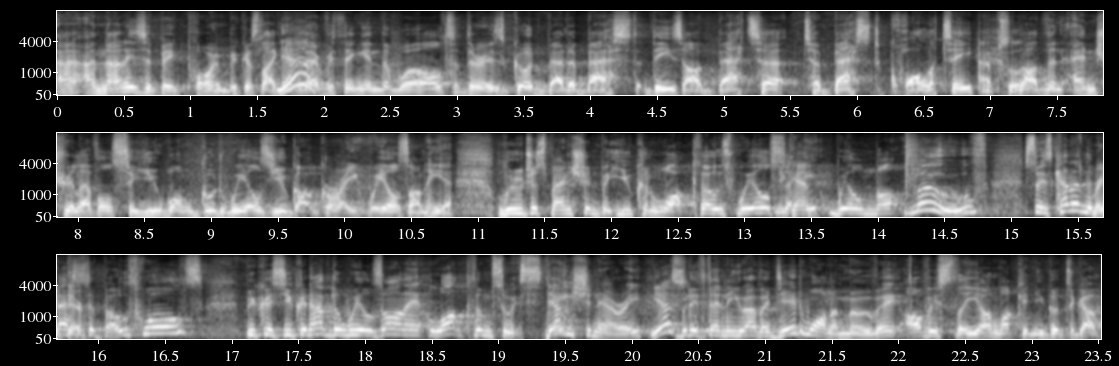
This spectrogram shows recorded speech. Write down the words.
And that is a big point because, like Yeah. with everything in the world, there is good, better, best. These are better to best quality Absolutely. rather than entry level. So you want good wheels, you got great wheels on here. Lou just mentioned, but you can lock those wheels You so can. it will not move. So it's kind of the Right best there. of both worlds because you can have the wheels on it, lock them so it's Yep. stationary. Yes. But if then you ever did want to move it, obviously you unlock it and you're good to go.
